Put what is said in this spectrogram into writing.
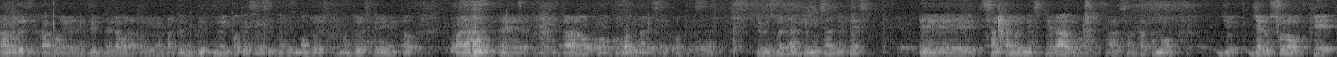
hablo desde el campo del laboratorio, aparte de, una hipótesis, entonces monto el, monto el experimento para eh, refutar o, confirmar esa hipótesis. Pero es verdad que muchas veces eh, salta lo inesperado, o sea, salta como, yo, ya no solo que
